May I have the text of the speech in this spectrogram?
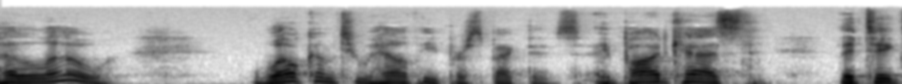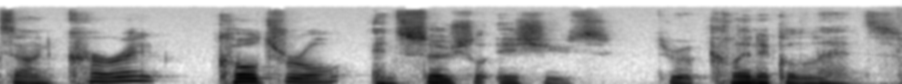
hello. Welcome to Healthy Perspectives, a podcast that takes on current cultural and social issues through a clinical lens.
